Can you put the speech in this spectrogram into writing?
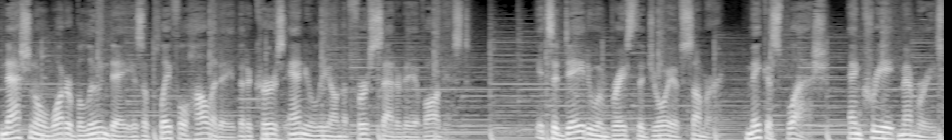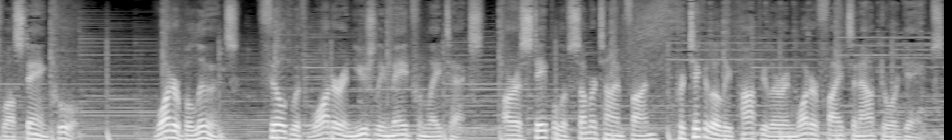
National Water Balloon Day is a playful holiday that occurs annually on the first Saturday of August. It's a day to embrace the joy of summer, make a splash, and create memories while staying cool. Water balloons, filled with water and usually made from latex, are a staple of summertime fun, particularly popular in water fights and outdoor games.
